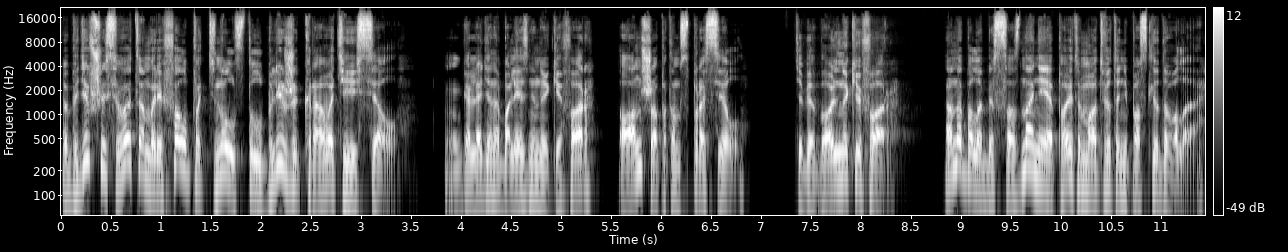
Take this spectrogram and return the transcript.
Убедившись в этом, Рифал подтянул стул ближе к кровати и сел. Глядя на болезненную кефар, он шепотом спросил. «Тебе больно, кефар?» Она была без сознания, поэтому ответа не последовало.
